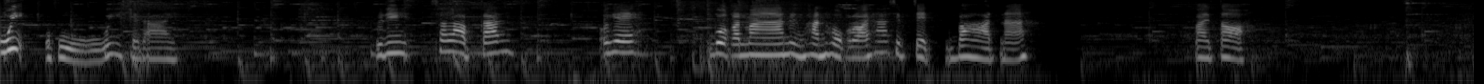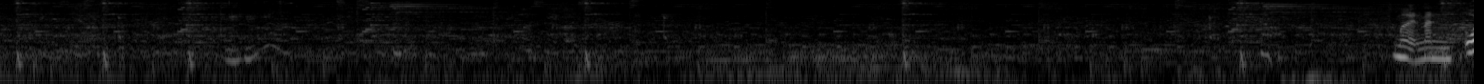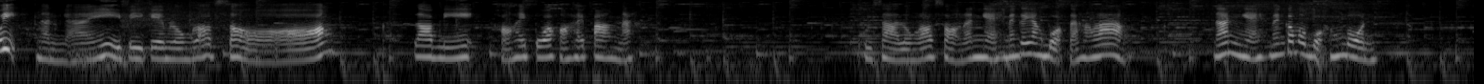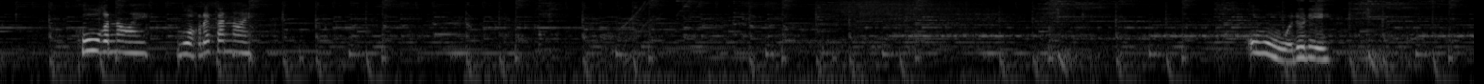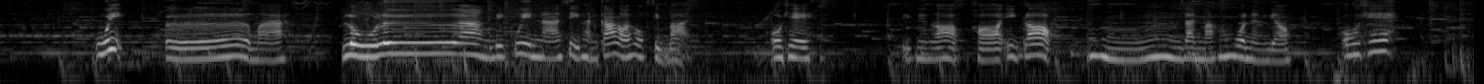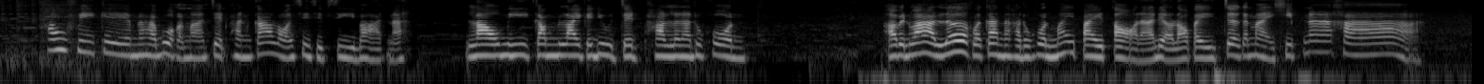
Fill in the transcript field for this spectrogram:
อุ๊ย โอ้โหเสียดาย ดูดิ สลับกัน โอเค บวกกันมา 1,657 บาทนะ ไปต่อ เหมือนมัน อุ๊ย นั่นไง ฟรีเกมลงรอบสอง รอบนี้ขอให้ปัวขอให้ปังนะอุตส่าห์ลงรอบสองนั่นไง แม่งก็ยังบวกแต่ข้างล่าง นั่นไงแม่งก็มาบวกข้างบน คู่กันหน่อย บวกด้วยกันหน่อย โอ้โห ดูดิ อุ๊ย เออ มาหรูเรื่องบิ๊กวินนะ 4,960 บาท โอเค อีกหนึ่งรอบ ขออีกรอบ อือหือ ดันมาข้างบนอย่างเดียว โอเค เข้าฟรีเกมนะคะ บวกกันมา 7,944 บาทนะ เรามีกำไรกันอยู่ 7,000 แล้วนะทุกคน เอาเป็นว่าเลิกแล้วกันนะคะ ทุกคนไม่ไปต่อนะ เดี๋ยวเราไปเจอกันใหม่คลิปหน้าค่ะ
